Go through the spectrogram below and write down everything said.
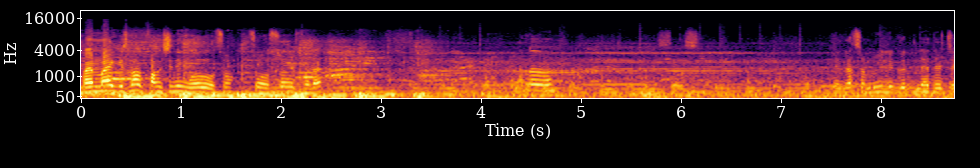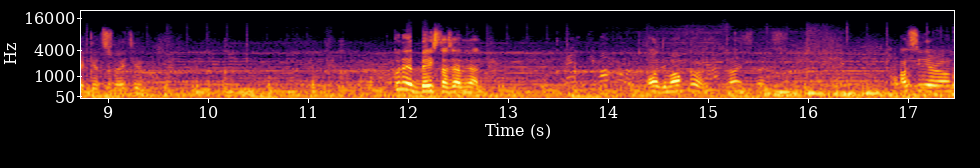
My mic is not functioning well, also, so sorry for that. Hello. They got some really good leather jackets right here. Kude base ta yan. Oh, Dimapur. Nice, nice. I'll see you around.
